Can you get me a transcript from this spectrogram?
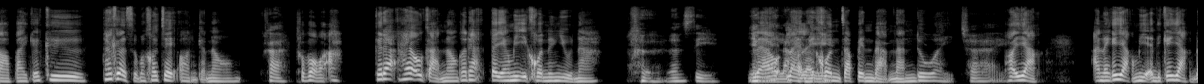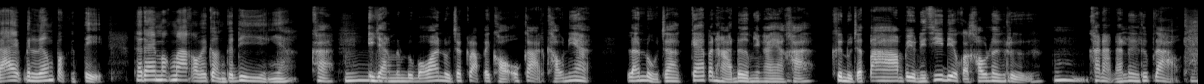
ต่อไปก็คือ ถ้าเกิดสมมติเขาใจอ่อนกับน้องค่ะ เขาบอกว่าอะก็ได้ให้โอกาสน้องก็ได้ แต่ยังมีอีกคนหนึ่งอยู่นะเออนั่นสิยังไงแล้วหะลาย ๆ คนนี้จะเป็นแบบนั้นด้วยใช่เพราะอยาก อันนั้นก็อยากมีอันนี้ก็อยากได้เป็นเรื่องปกติ ถ้าได้มากๆเอาไว้ก่อนก็ดีอย่างเงี้ยค่ะมอีกอย่างหนึ่งหนูบอกว่าหนูจะกลับไปขอโอกาสเขาเนี่ย แล้วหนูจะแก้ปัญหาเดิมยังไงอะคะคือหนูจะตามไปอยู่ในที่เดียวกับเขาเลยหรืออืมขนาดนั้นเลยหรือเปล่าค่ะ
